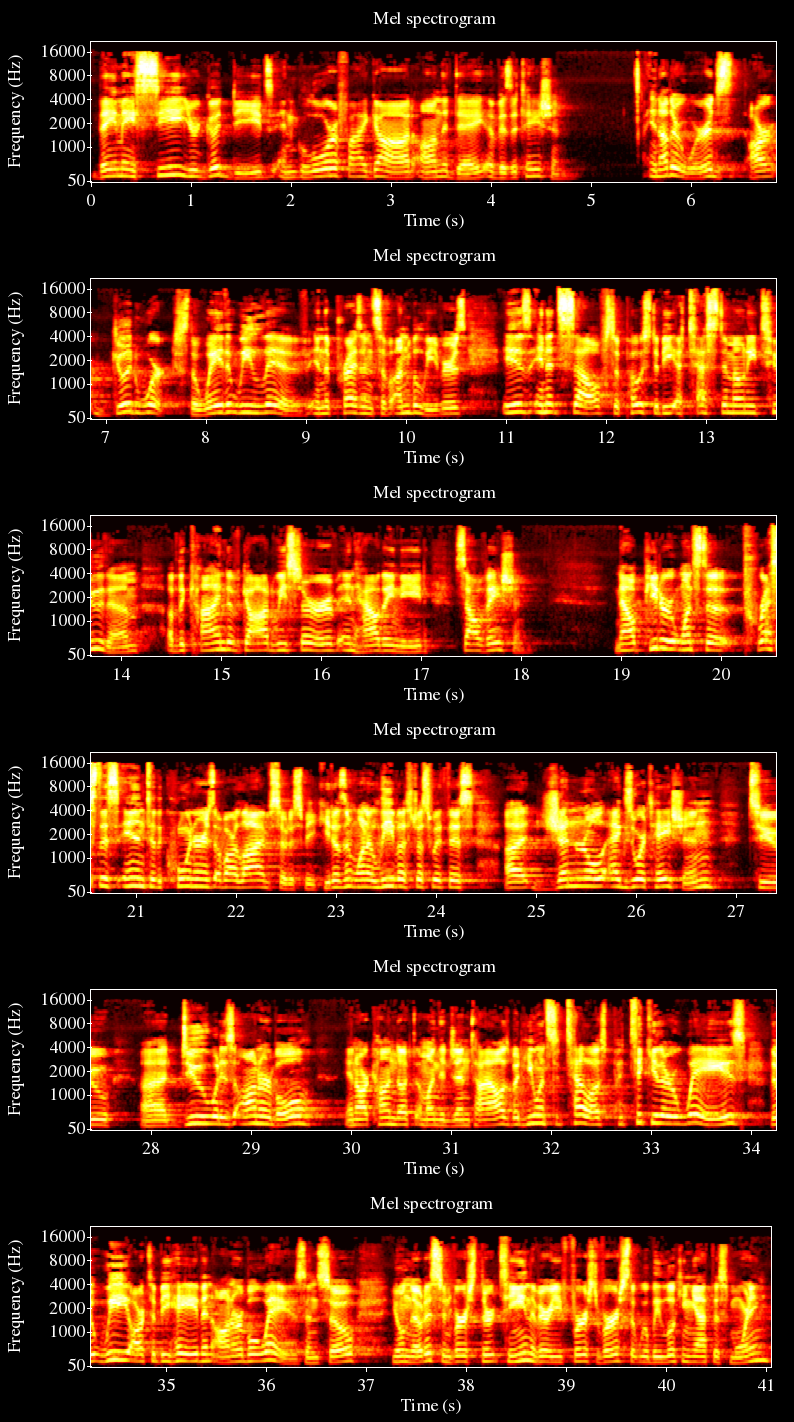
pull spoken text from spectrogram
they may see your good deeds and glorify God on the day of visitation. In other words, our good works, the way that we live in the presence of unbelievers, is in itself supposed to be a testimony to them of the kind of God we serve and how they need salvation. Now, Peter wants to press this into the corners of our lives, so to speak. He doesn't want to leave us just with this uh, general exhortation to uh, do what is honorable in our conduct among the Gentiles, but he wants to tell us particular ways that we are to behave in honorable ways. And so you'll notice in verse 13, the very first verse that we'll be looking at this morning,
